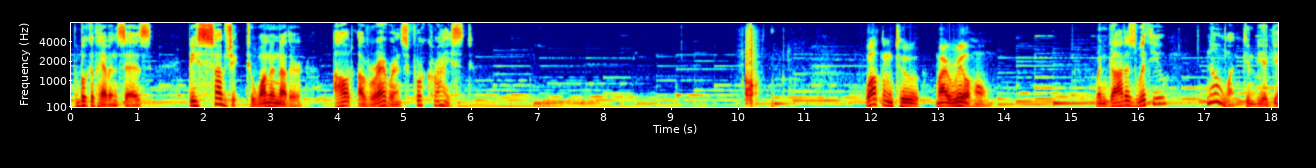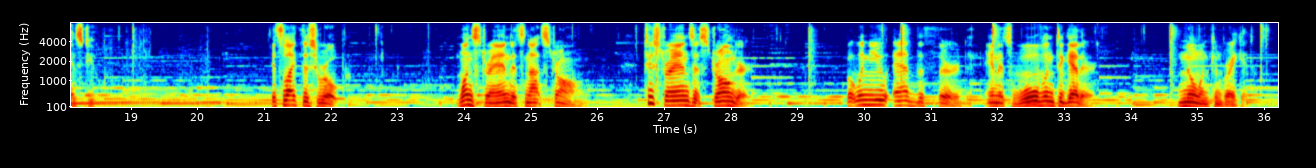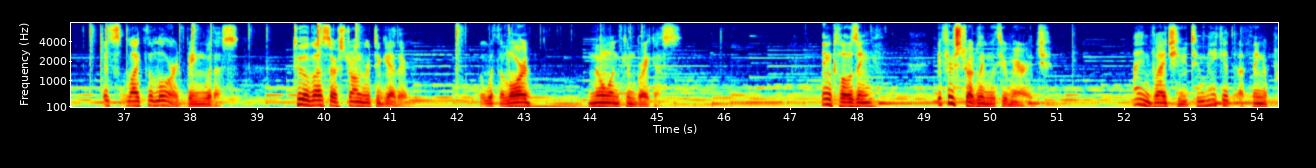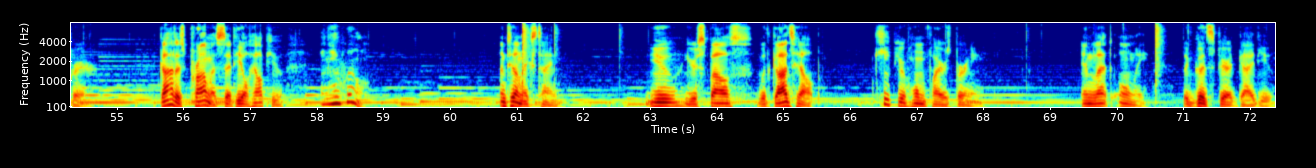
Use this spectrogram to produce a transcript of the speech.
The Book of Heaven says, Be subject to one another out of reverence for Christ. Welcome to my real home. When God is with you, no one can be against you. It's like this rope. One strand, it's not strong. Two strands, it's stronger. But when you add the third and it's woven together, no one can break it. It's like the Lord being with us. Two of us are stronger together, but with the Lord, no one can break us. In closing, if you're struggling with your marriage, I invite you to make it a thing of prayer. God has promised that He'll help you, and He will. Until next time, you, your spouse, with God's help, keep your home fires burning and let only the good Spirit guide you.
